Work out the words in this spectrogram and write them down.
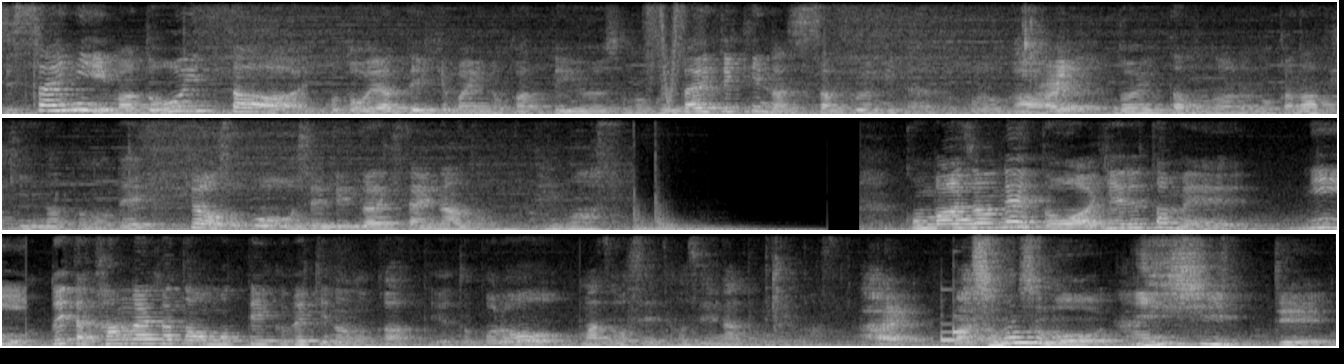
実際にまあどういったことをやっていけばいいのかっていうその具体的な施策みたいなところがはい。どういったものあるのかなって気になったので今日はそこを教えていただきたいなと思っています。コンバージョンレートを上げるためにどういった考え方を持っていくべきなのかっていうところをまず教えてほしいなと思います。はい。まあ、そもそもはい。EC って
